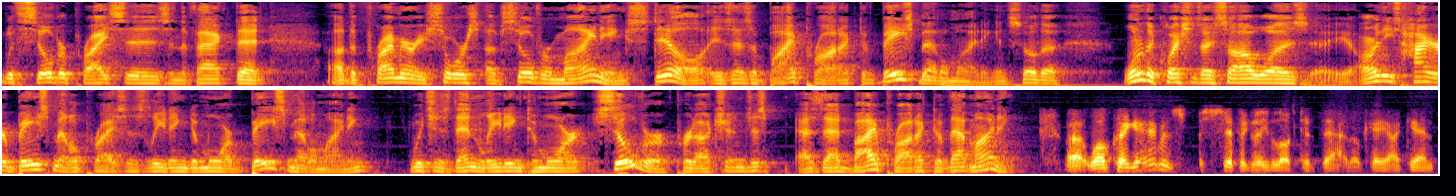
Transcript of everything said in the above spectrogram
with silver prices and the fact that uh, the primary source of silver mining still is as a byproduct of base metal mining. And so the one of the questions I saw was, uh, are these higher base metal prices leading to more base metal mining, which is then leading to more silver production just as that byproduct of that mining? Uh, well, Craig, I haven't specifically looked at that. Okay, I can't.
